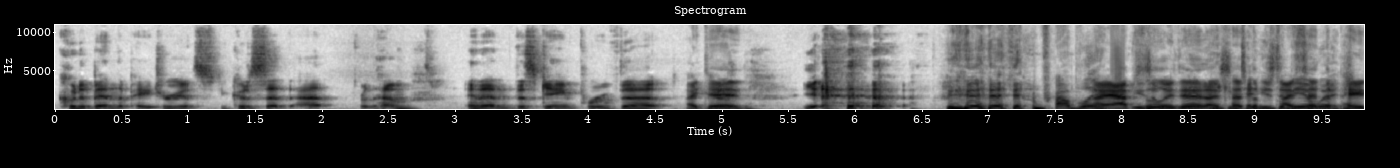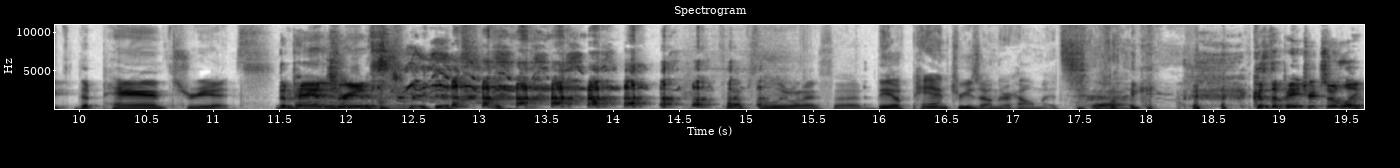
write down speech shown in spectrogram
could have been the Patriots. You could have said that for them. And then this game proved that. I did. Yeah. Probably. I He's absolutely did. he I said the, continues I said the, witch. pa- the Patriots. the Patriots. That's absolutely what I said. They have pantries on their helmets. Yeah. Like- Because the Patriots are like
